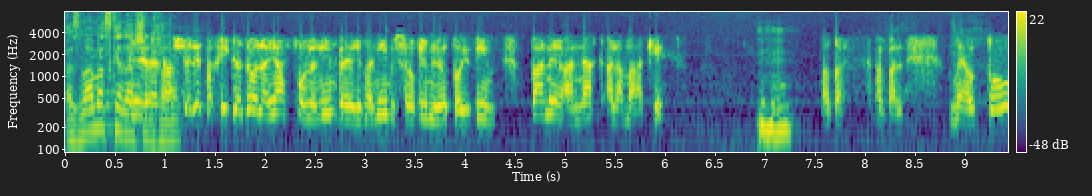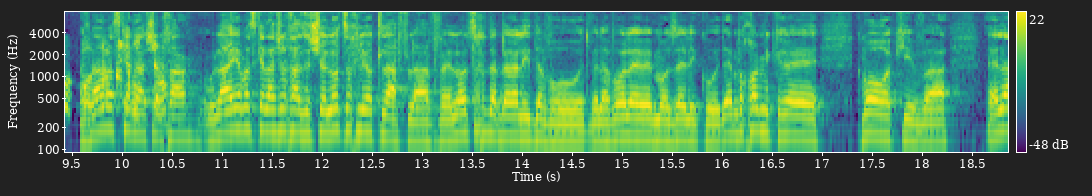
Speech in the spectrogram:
אז מה המסקנה שלך? אה, השלט הכי גדול היה שמאלנים וימנים מסרבים להיות אויבים, באנר ענק על המעקה. אבל אבל מאותו... אז מה המסקנה שלך? אולי המסקנה שלך זה שלא צריך להיות לפלף, ולא צריך לדבר על הידברות, ולבוא למוזי ליכוד, הם בכל מקרה כמו אור עקיבא, אלא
